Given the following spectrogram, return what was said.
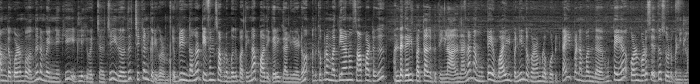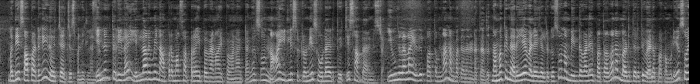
அந்த குழம்பை வந்து நம்ம இன்றைக்கி இட்லிக்கு வச்சாச்சு. இது வந்து சிக்கன் கறி குழம்பு. எப்படி இருந்தாலும் டிஃபன் சாப்பிடும்போது பார்த்தீங்கன்னா பாதி கறி காலி அதுக்கப்புறம் மத்தியானம் சாப்பாட்டுக்கு அந்த கறி பத்தாது பார்த்தீங்களா அதனால நான் முட்டையை பாயில் பண்ணி இந்த குழம்புல போட்டுக்கிட்டேன். இப்போ நம்ம அந்த முட்டையை குழம்போட சேர்த்து சூடு பண்ணிக்கலாம். மதிய சாப்பாட்டுக்கு இதை வச்சு அட்ஜஸ்ட் பண்ணிக்கலாம். என்னன்னு தெரியல. எல்லாருமே நான் அப்புறமா சாப்பிட்றேன். இப்போ வேணாம் இப்போ வேணான்ட்டாங்க ஸோ நான் இட்லி சுட்டோடனே சூடாக எடுத்து வச்சு சாப்பிட ஆரம்பிச்சிட்டேன் இவங்களெல்லாம் எதிர்பார்த்தோம்னா நமக்கு அது நடக்காது. நமக்கு நிறைய வேலைகள் இருக்குது ஸோ நம்ம இந்த வேலையை பார்த்தா தான் நம்ம அடுத்தடுத்து வேலை பார்க்க முடியும். ஸோ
